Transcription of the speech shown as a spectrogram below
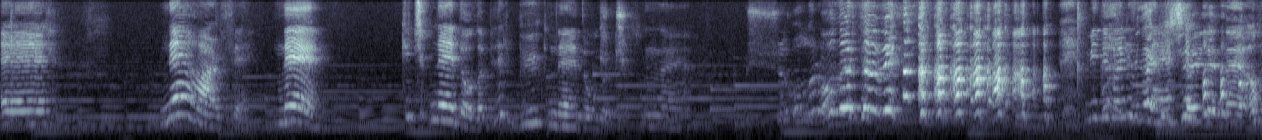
E, N harfi. Ne? Küçük N de olabilir, büyük N de olabilir. Ne? Şu olur mu? Olur tabii. Bir Minimalist dakika N. şöyle ne ama.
